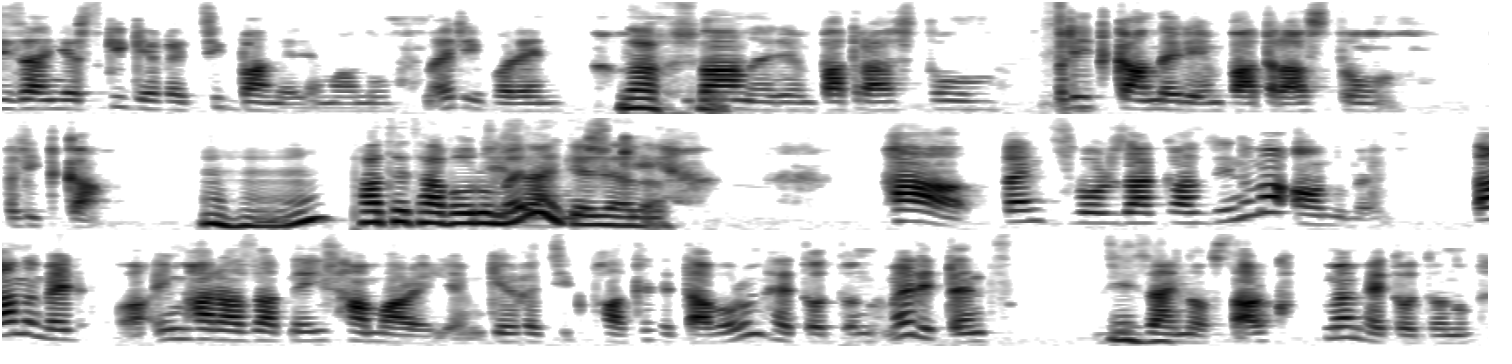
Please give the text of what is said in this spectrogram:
դիզայներսկի գեղեցիկ բաներ եմ անում, էլի վրեն։ Նախ բաներ եմ պատրաստում, պլիտկաներ են պատրաստում, պլիտկա։ Ահա, փաթեթավորում եկել դա։ Հա, տենց որ զակազ լինում է, անում եմ։ Տանը մեր իմ հարազատներից համար էլ եմ գեղեցիկ փաթեթավորում, հետո դնում էլի տենց դիզայնով սարքում եմ, հետո դնում։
